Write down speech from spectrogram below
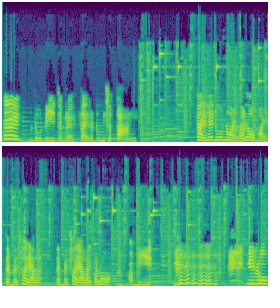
เฮ้ยมันดูดีจังเลย ใส่แล้วดูมีสไตล์ ใส่ให้ดูหน่อยว่าหล่อไหม แต่ไม่ใส่อะไร แต่ไม่ใส่อะไรก็หล่ออืมมามีนี่ลูก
